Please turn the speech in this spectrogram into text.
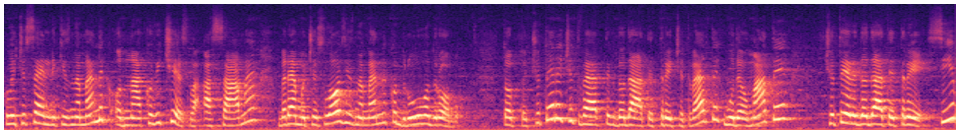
коли чисельник і знаменник однакові числа. А саме беремо число зі знаменника другого дробу. Тобто 4 четвертих додати 3 четвертих буде мати 4 додати 3 7.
